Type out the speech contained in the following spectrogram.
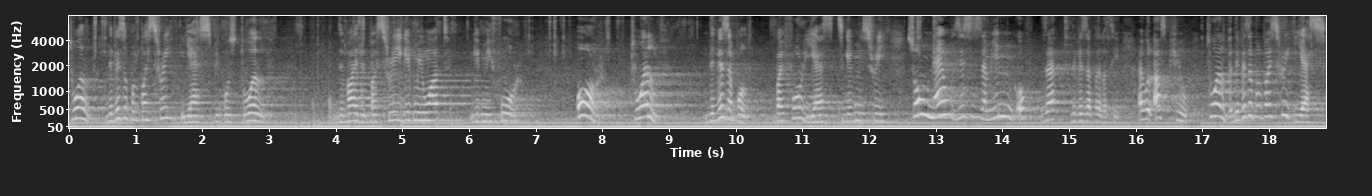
12 divisible by 3? Yes, because 12 divided by 3 give me what? Give me 4. Or 12 divisible by 4? Yes, it give me 3. So now this is the meaning of the divisibility. I will ask you, 12 divisible by 3? Yes.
